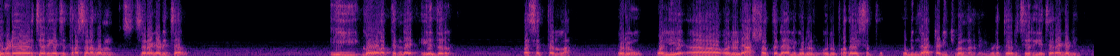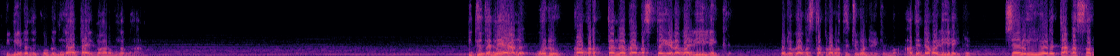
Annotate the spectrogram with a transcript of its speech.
എവിടെയോ ഒരു ചെറിയ ചിത്രശലഭം ചിറകടിച്ചാൽ ഈ ഗോളത്തിന്റെ എതിർ വശത്തുള്ള ഒരു വലിയ ഒരു രാഷ്ട്രത്തിൽ അല്ലെങ്കിൽ ഒരു ഒരു പ്രദേശത്ത് കൊടുങ്കാറ്റടിക്കുമെന്നാണ് ഇവിടുത്തെ ഒരു ചെറിയ ചിറകടി പിന്നീട് അത് കൊടുങ്കാറ്റായി മാറും എന്നുള്ളതാണ്. ഇത് തന്നെയാണ് ഒരു പ്രവർത്തന വ്യവസ്ഥയുടെ വഴിയിലേക്ക് ഒരു വ്യവസ്ഥ പ്രവർത്തിച്ചു കൊണ്ടിരിക്കുമ്പോൾ അതിന്റെ വഴിയിലേക്ക് ചെറിയൊരു തടസ്സം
